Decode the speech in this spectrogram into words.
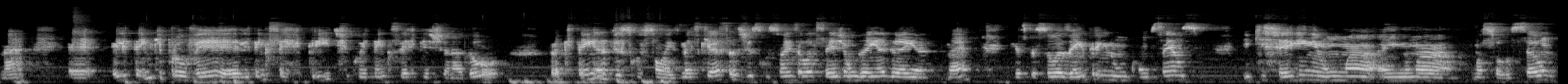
né? É, ele tem que prover, ele tem que ser crítico e tem que ser questionador para que tenha discussões, mas que essas discussões elas sejam ganha-ganha, né? Que as pessoas entrem num consenso e que cheguem em uma em uma, uma solução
